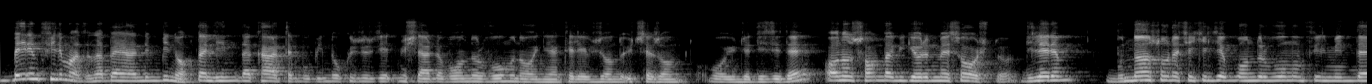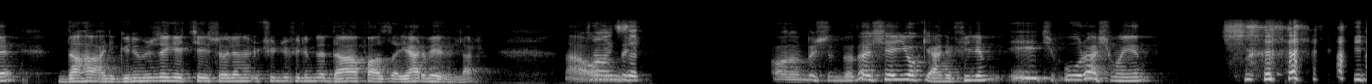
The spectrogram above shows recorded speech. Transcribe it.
Benim film adına beğendiğim bir nokta Linda Carter bu 1970'lerde Wonder Woman oynayan televizyonda 3 sezon boyunca dizide. Onun sonunda bir görünmesi hoştu. Dilerim bundan sonra çekilecek Wonder Woman filminde daha hani günümüzde geçeceği söylenen 3. filmde daha fazla yer verirler. Ha, onun, dış, onun dışında da şey yok yani film hiç uğraşmayın. hiç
